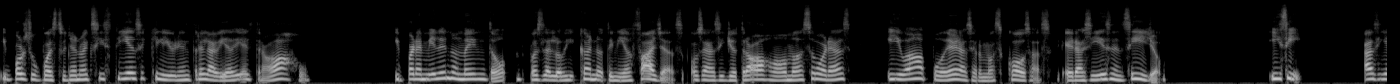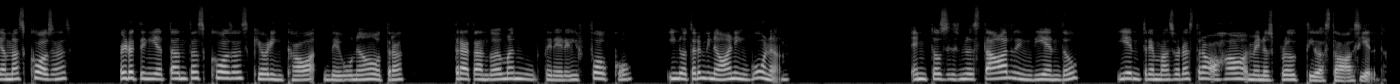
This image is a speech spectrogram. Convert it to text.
Y por supuesto ya no existía ese equilibrio entre la vida y el trabajo. Y para mí en el momento, pues la lógica no tenía fallas. O sea, si yo trabajaba más horas, iba a poder hacer más cosas. Era así de sencillo. Y sí, hacía más cosas, pero tenía tantas cosas que brincaba de una a otra, tratando de mantener el foco y no terminaba ninguna. Entonces no estaba rindiendo y entre más horas trabajaba, menos productiva estaba haciendo.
